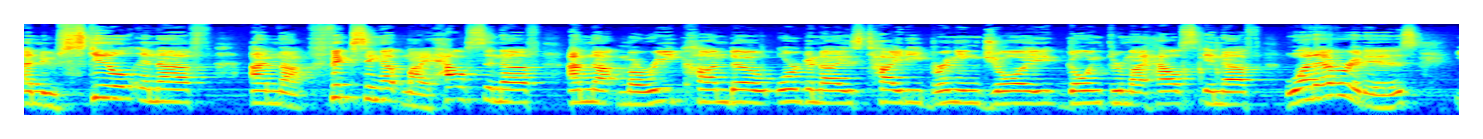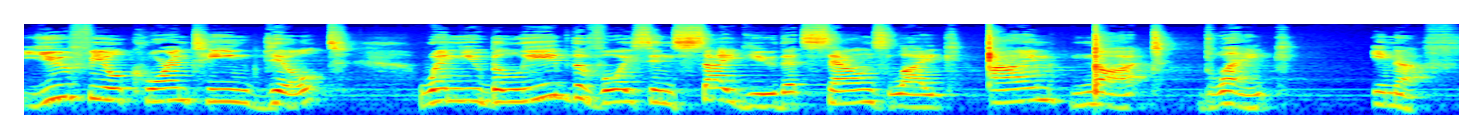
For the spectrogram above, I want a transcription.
a new skill enough. I'm not fixing up my house enough. I'm not Marie Kondo, organized, tidy, bringing joy, going through my house enough. Whatever it is, you feel quarantine guilt when you believe the voice inside you that sounds like, I'm not blank enough.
